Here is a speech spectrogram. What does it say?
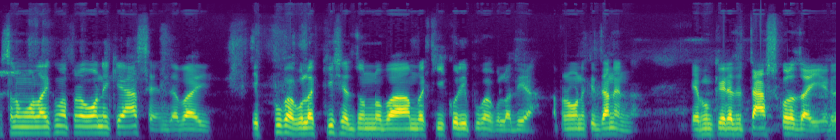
আসসালামু আলাইকুম, আপনারা অনেকে আছেন যে ভাই, এই পোকাগুলা কিসের জন্য বা আমরা কি করি পোকাগুলা দিয়া? আপনারা অনেকে জানেন না। এবং কি এটা যে চাষ করা যায়, এটা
